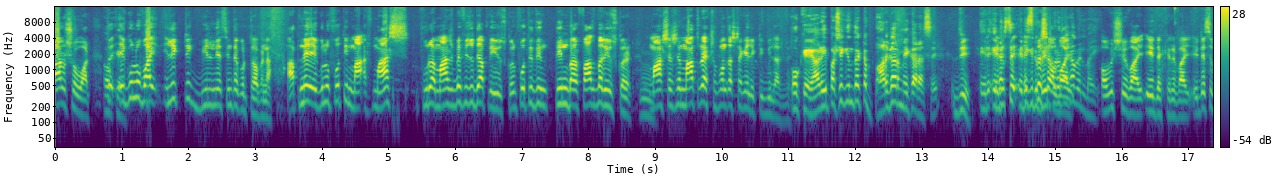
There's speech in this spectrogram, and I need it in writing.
বারোশো ওয়াট। তো এগুলো ভাই ইলেকট্রিক বিল নিয়ে চিন্তা করতে হবে না। আপনি এগুলো প্রতি মাস পুরো মাস ব্যাপী যদি আপনি ইউজ করেন প্রতিদিন তিনবার পাঁচবার ইউজ করেন মাস শেষে মাত্র একশো পঞ্চাশ টাকা ইলেকট্রিক বিল আসবে। ওকে আর এই পাশে কিন্তু একটা বার্গার মেকার আছে। জি। অবশ্যই ভাই এই দেখেন ভাই এটা হচ্ছে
